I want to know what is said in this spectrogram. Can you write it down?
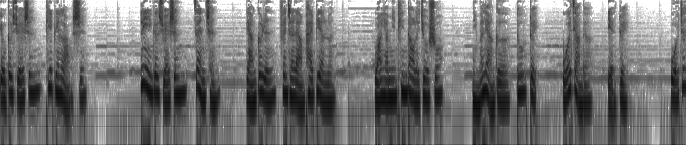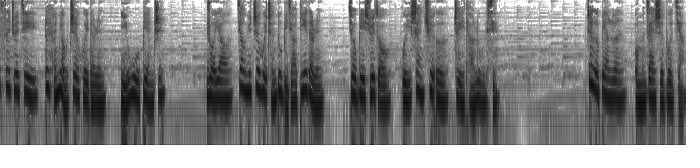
有个学生批评老师，另一个学生赞成，两个人分成两派辩论。王阳明听到了就说：“你们两个都对，我讲的也对，我这四句记对很有智慧的人一悟便知。若要教育智慧程度比较低的人，就必须走为善去恶这一条路线。”这个辩论我们暂时不讲。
